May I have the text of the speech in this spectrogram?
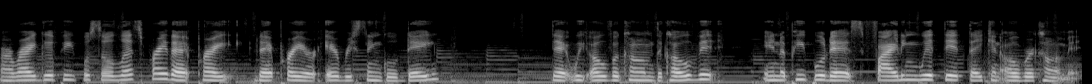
All right, good people. So let's pray that pray that prayer every single day that we overcome the COVID and the people that's fighting with it, they can overcome it.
